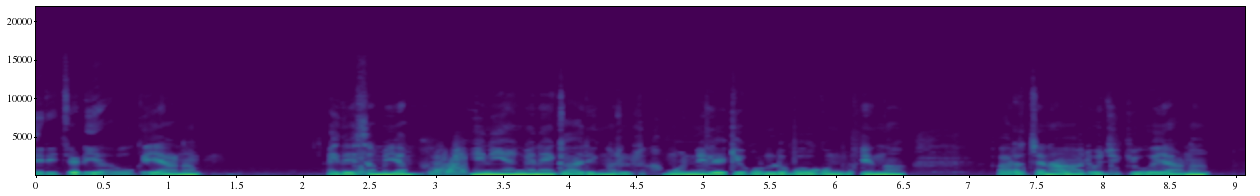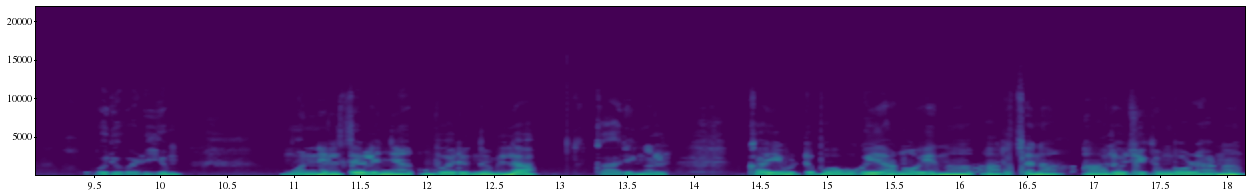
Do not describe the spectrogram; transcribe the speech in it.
തിരിച്ചടിയാവുകയാണ്. ഇതേസമയം ഇനി അങ്ങനെ കാര്യങ്ങൾ മുന്നിലേക്ക് കൊണ്ടുപോകും എന്ന് അർച്ചന ആലോചിക്കുകയാണ്. ഒരു വഴിയും മുന്നിൽ തെളിഞ്ഞ് വരുന്നുമില്ല. കാര്യങ്ങൾ കൈവിട്ടു പോവുകയാണോ എന്ന് അർച്ചന ആലോചിക്കുമ്പോഴാണ്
